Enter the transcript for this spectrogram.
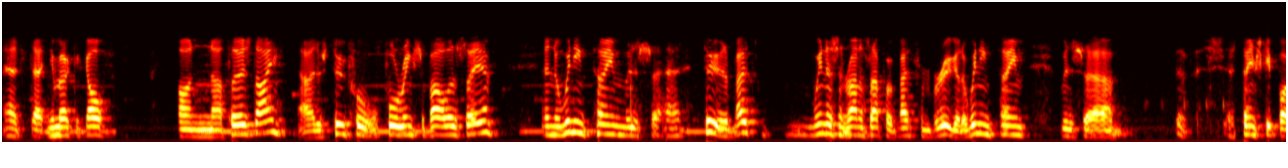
at uh, Golf on uh, Thursday. Uh, there's two full full rinks of bowlers there, and the winning team was uh, two. Both winners and runners up were both from Barooga. The winning team was uh, a team skipped by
